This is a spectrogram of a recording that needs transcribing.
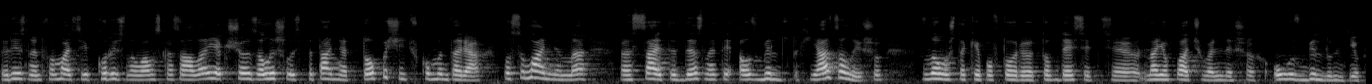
різної інформації корисно вам сказала. Якщо залишились питання, то пишіть в коментарях. Посилання на е, сайти, де знайти аусбілдинг, я залишу. Знову ж таки повторюю, топ-10 е, найоплачувальніших оузбілдингів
